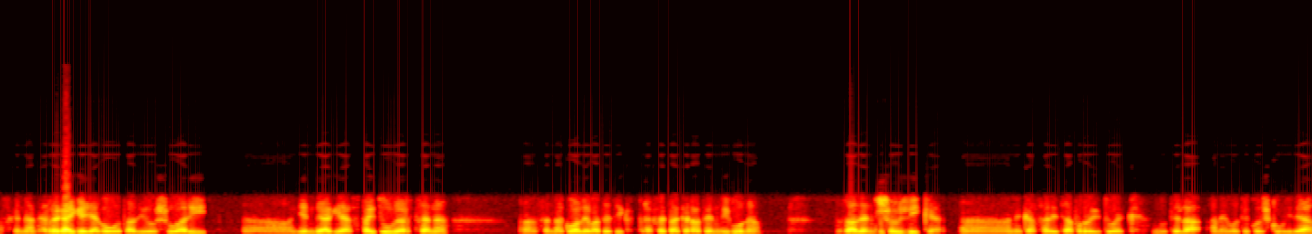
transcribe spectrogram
azkenean erregai gehiago bota dio suari, uh, jendeak azpaitu bertzen, uh, zendako alde batetik prefetak erraten diguna, zaden soilik uh, nekazaritza proiektuek dutela anegoteko eskubidea,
